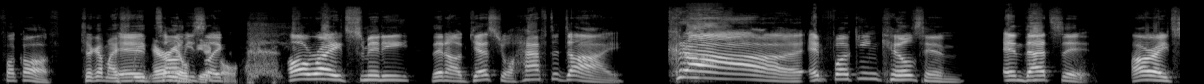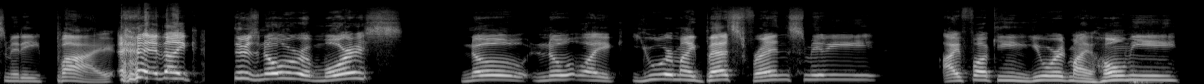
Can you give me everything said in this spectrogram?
fuck off Check out my And sweet aerial Tommy's like, all right, Smitty, then I'll guess you'll have to die. Kra! And fucking kills him. And that's it. All right, Smitty, bye. Like, there's no remorse. No, no, like, you were my best friend, Smitty. I fucking, you were my homie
